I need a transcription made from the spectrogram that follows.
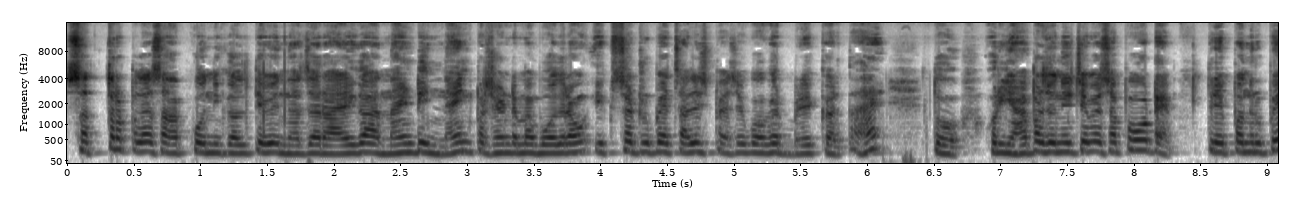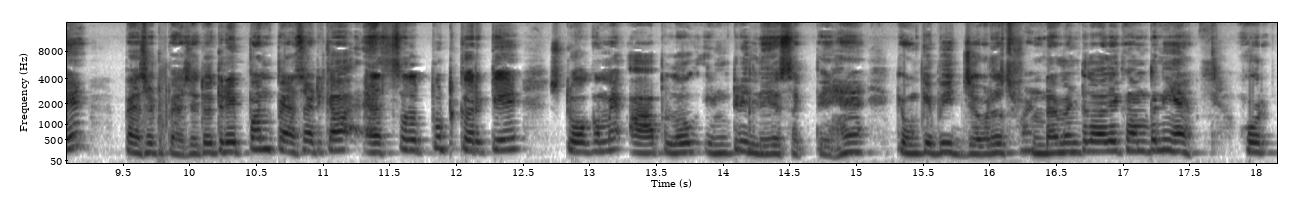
सत्तर प्लस आपको निकलते हुए नज़र आएगा। नाइन्टी नाइन परसेंट मैं बोल रहा हूँ, इकसठ रुपये चालीस पैसे को अगर ब्रेक करता है तो। और यहाँ पर जो नीचे में सपोर्ट है, तिरपन रुपये पैंसठ पैसे। तो तिरपन पैंसठ का एसल पुट करके स्टॉक में आप लोग एंट्री ले सकते हैं, क्योंकि भी ज़बरदस्त फंडामेंटल वाली कंपनी है। और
